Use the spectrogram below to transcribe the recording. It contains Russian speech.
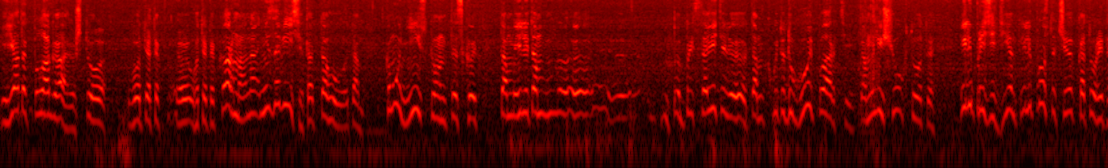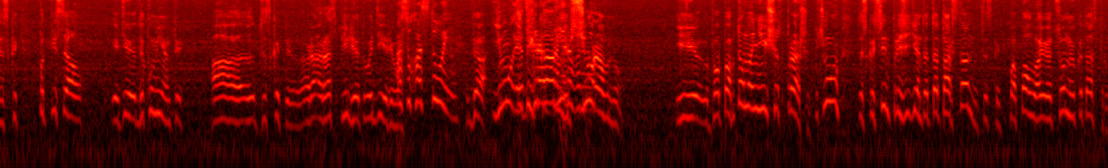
И я так полагаю, что вот эта, э, вот эта карма, она не зависит от того, там, коммунист он, так сказать, там, или там э, э, представитель там, какой-то другой партии, там, или еще кто-то, или президент, или просто человек, который, так сказать, подписал эти документы о, так сказать, ра- распиле этого дерева. А сухостои? Да, ему этой карме все равно. И по- потом они еще спрашивают, почему, так сказать, сын президента Татарстана, так сказать, попал в авиационную катастрофу.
